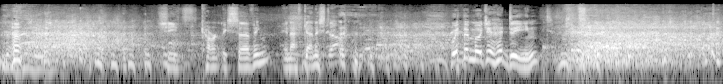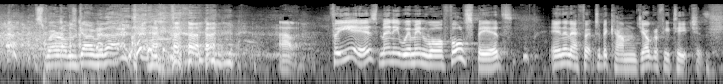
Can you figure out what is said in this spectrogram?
She's currently serving in Afghanistan. With the Mujahideen, That's where I was going with that. Alan. for years, many women wore false beards in an effort to become geography teachers.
